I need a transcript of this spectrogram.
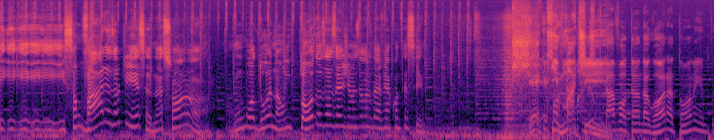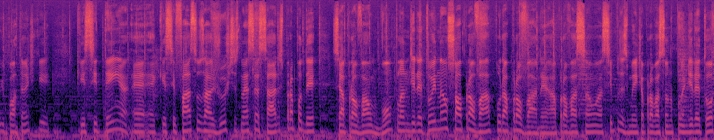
e, e- e- são várias audiências, não é só uma ou duas, não. Em todas as regiões elas devem acontecer. Cheque mate. Está voltando agora à tona, importante que que se tenha, é, é que se faça os ajustes necessários para poder se aprovar um bom plano diretor e não só aprovar por aprovar, né? A aprovação, a simplesmente aprovação do plano diretor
